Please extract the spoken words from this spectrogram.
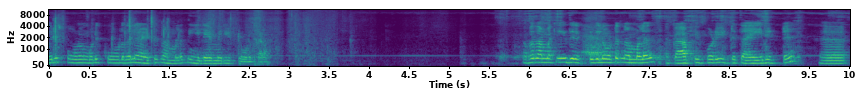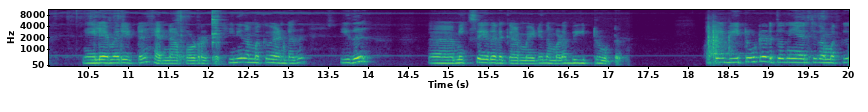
ഒരു സ്പൂണും കൂടി കൂടുതലായിട്ട് നമ്മൾ നീലയമരി ഇട്ട് കൊടുക്കണം. അപ്പോൾ നമുക്ക് ഇത് ഇതിലോട്ട് നമ്മൾ കാപ്പിപ്പൊടി ഇട്ട് തൈരിട്ട് നീലയമരി ഇട്ട് ഹെന്ന പൗഡർ ഇട്ട്. ഇനി നമുക്ക് വേണ്ടത് ഇത് മിക്സ് ചെയ്തെടുക്കാൻ വേണ്ടി നമ്മുടെ ബീട്രൂട്ട്. അപ്പോൾ ഈ ബീട്രൂട്ട് എടുത്തെന്ന് വിചാരിച്ച് നമുക്ക്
